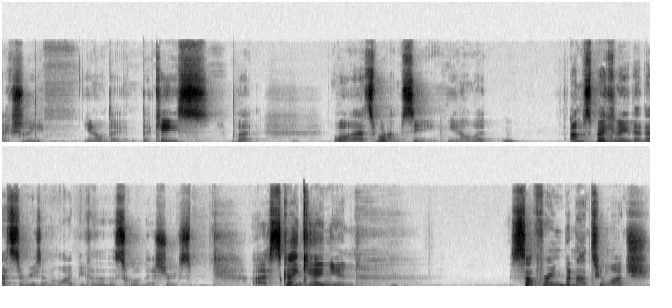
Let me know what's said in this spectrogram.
actually, you know, the the case, but well, that's what I'm seeing, you know. But I'm speculating that that's the reason why because of the school districts. Uh, Skye Canyon suffering, but not too much.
